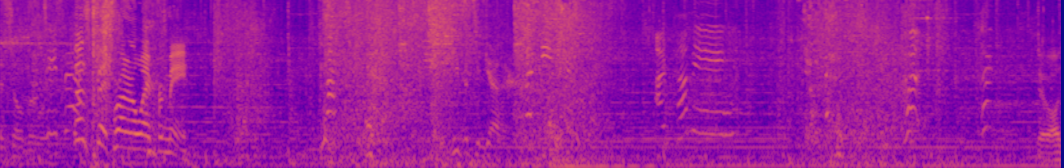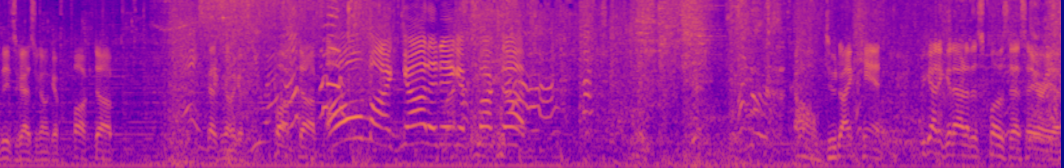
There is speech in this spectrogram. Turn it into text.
This over with. This bitch running away from me. Keep it together. I'm coming. Dude, oh, these guys are gonna get fucked up. These guys are gonna get You fucked up. Oh my god, I didn't get fucked up! Oh, dude, I can't. We gotta get out of this closed-ass area.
